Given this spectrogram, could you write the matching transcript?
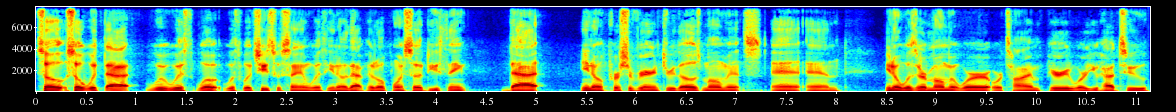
So so with that with with what with what Cheats was saying with you know that pivotal point. So do you think that you know persevering through those moments and and you know was there a moment where or time period where you had to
